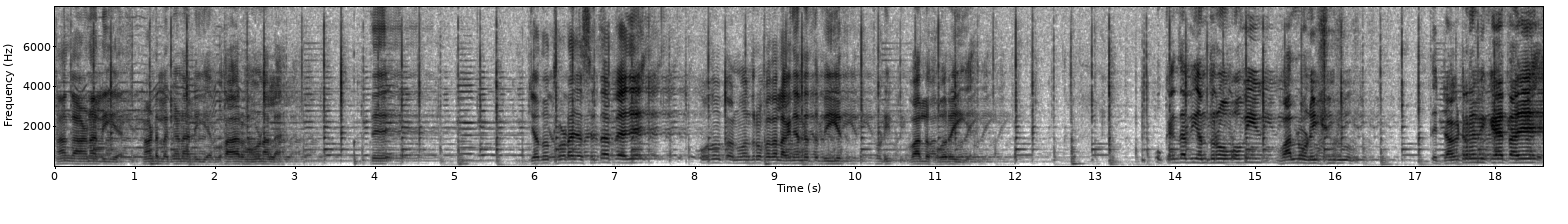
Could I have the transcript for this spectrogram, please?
ਖੰਘ ਆਉਣ ਵਾਲੀ ਹੈ, ਠੰਡ ਲੱਗਣ ਵਾਲੀ ਹੈ, ਬੁਖਾਰ ਹੋਣ ਵਾਲਾ ਹੈ। ਤੇ ਜਦੋਂ ਥੋੜਾ ਜਿਹਾ ਸਿੱਧਾ ਪੈ ਜੇ ਉਦੋਂ ਤੁਹਾਨੂੰ ਅੰਦਰੋਂ ਪਤਾ ਲੱਗ ਜਾਂਦਾ ਤਬੀਅਤ ਥੋੜੀ ਵੱਲ ਹੋ ਰਹੀ ਹੈ ਉਹ ਕਹਿੰਦਾ ਵੀ ਅੰਦਰੋਂ ਉਹ ਵੀ ਵੱਲ ਹੋਣੀ ਸ਼ੁਰੂ। ਤੇ ਡਾਕਟਰ ਨੇ ਵੀ ਕਹਿਤਾ ਇਹ।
